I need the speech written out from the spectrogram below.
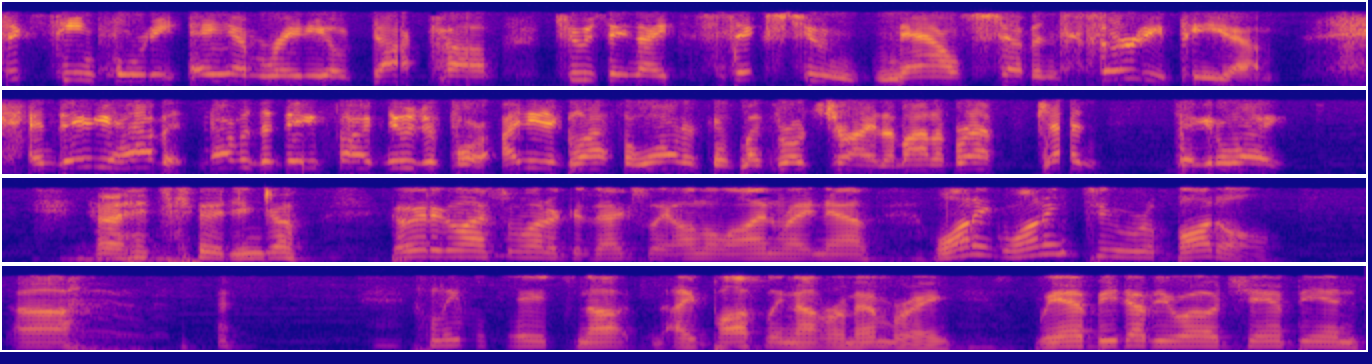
1640amradio.com, Tuesday night 6 to now 7.30 p.m. And there you have it. That was the Day 5 News Report. I need a glass of water because my throat's dry and I'm out of breath. Ken, take it away. All right, it's good. You can go go get a glass of water because actually on the line right now, wanting wanting to rebuttal, uh, legal dates not I possibly not remembering. We have BWO champion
